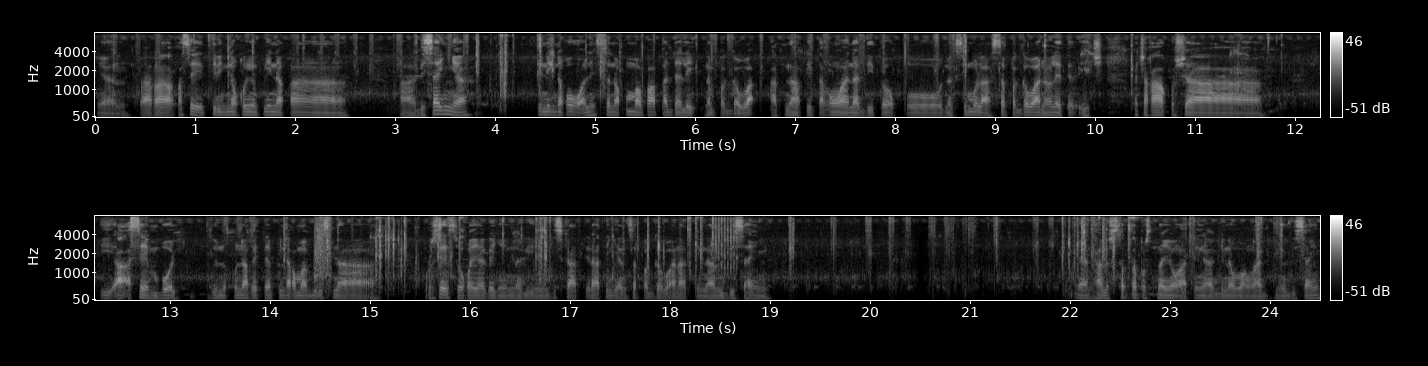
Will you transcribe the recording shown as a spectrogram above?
Ayan, para kasi tinignan ko yung pinaka uh, design niya tinignan ko kung alin saan ako mapapadali ng paggawa. At nakita ko nga na dito ako nagsimula sa paggawa ng letter H. At saka ako siya i-assemble. Doon ko nakita yung pinakamabilis na proseso kaya ganyan naging diskarte natin yan sa paggawa natin ng design. Yan halos tapos na yung ating uh, ginawang uh, design.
